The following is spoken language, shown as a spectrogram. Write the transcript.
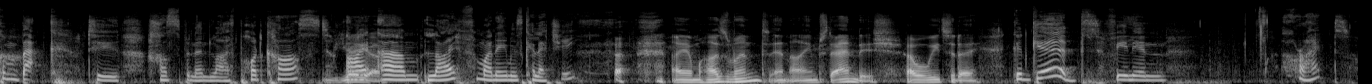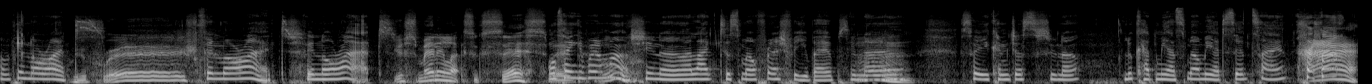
Welcome back to Husband and Life podcast. Yeah, I yeah. am Life. My name is Kalechi. I am husband and I am Standish. How are we today? Good, good. Feeling all right. I'm feeling all right. You're fresh. Feeling all right. Feeling all right. You're smelling like success. Well, babe. thank you very Ooh. much. You know, I like to smell fresh for you, babes. You know, Mm. so you can just, you know, look at me and smell me at the same time. Ah.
